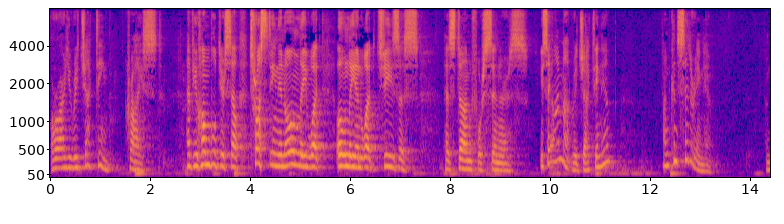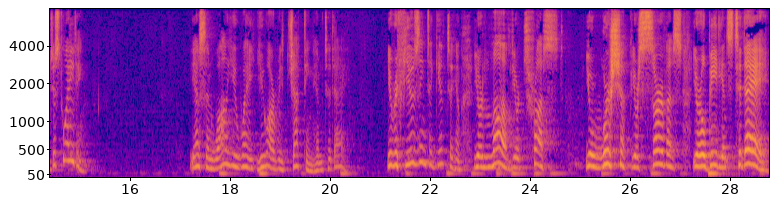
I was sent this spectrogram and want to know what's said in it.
or are you rejecting Christ? Have you humbled yourself, trusting in only what only in what Jesus has done for sinners? You say, I'm not rejecting him. I'm considering him. I'm just waiting. Yes, and while you wait, you are rejecting him today. You're refusing to give to him your love, your trust, your worship, your service, your obedience today.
